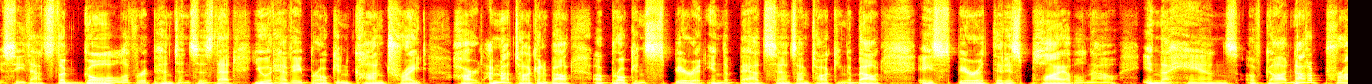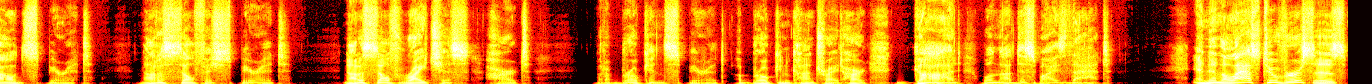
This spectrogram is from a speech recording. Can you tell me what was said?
You see, that's the goal of repentance is that you would have a broken, contrite heart. I'm not talking about a broken spirit in the bad sense. I'm talking about a spirit that is pliable now in the hands of God, not a proud spirit, not a selfish spirit, not a self righteous heart, but a broken spirit, a broken, contrite heart. God will not despise that. And then the last two verses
